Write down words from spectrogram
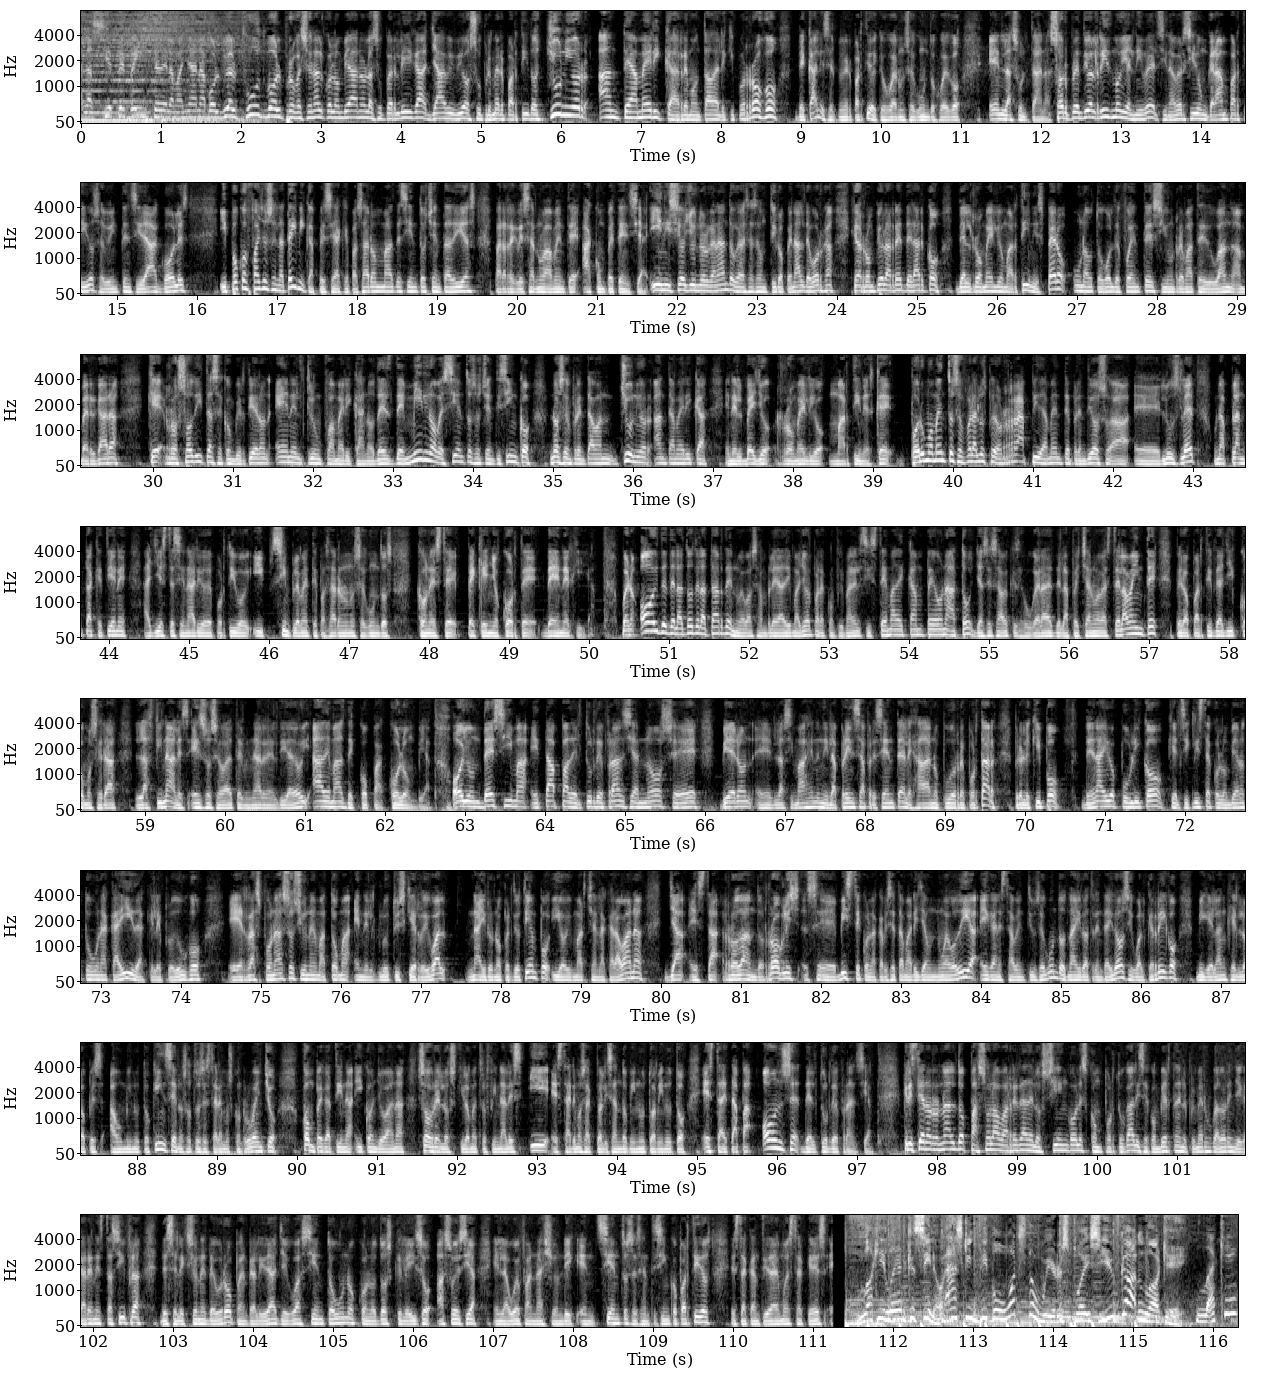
A las 7.20 de la mañana volvió el fútbol profesional colombiano, la Superliga ya vivió su primer partido Junior ante América, remontada el equipo rojo de Cali, es el primer partido, hay que jugar un segundo juego en la Sultana. Sorprendió el ritmo y el nivel, sin haber sido un gran partido, se vio intensidad, goles y pocos fallos en la técnica, pese a que pasaron más de 180 días para regresar nuevamente a competencia. Inició Junior ganando gracias a un tiro penal de Borja que rompió la red del arco del Romelio Martínez, pero un autogol de Fuentes y un remate de Dubán Vergara que Rosoditas se convirtieron en el triunfo americano. Desde 1985 nos enfrentaban Junior ante América en el bello Romelio Martínez, que por un momento se fue la luz, pero rápidamente prendió su eh, luz LED, una planta que tiene allí este escenario deportivo y simplemente pasaron unos segundos con este pequeño corte de energía. Bueno, hoy desde las 2 de la tarde, nueva asamblea de mayor para confirmar el sistema de campeonato. Ya se sabe que se jugará desde la fecha nueva hasta la 20, pero a partir de allí cómo serán las finales. Eso se va a determinar en el día de hoy, además de Copa Colombia. Hoy undécima etapa del Tour de Francia, no se vieron eh, las imágenes ni la prensa presente, alejada no pudo reportar pero el equipo de Nairo publicó que el ciclista colombiano tuvo una caída que le produjo eh, rasponazos y un hematoma en el glúteo izquierdo. Igual, Nairo no perdió tiempo y hoy marcha en la caravana, ya está rodando. Roglic se viste con la camiseta amarilla un nuevo día, Egan está a 21 segundos, Nairo a 32, igual que Rigo, Miguel Ángel López a un minuto 15. Nosotros estaremos con Rubencho, con Pegatina y con Joana sobre los kilómetros finales y estaremos actualizando minuto a minuto esta etapa 11 del Tour de Francia. Cristiano Ronaldo pasó la barrera de los 100 goles con Portugal y se convierte en el primer jugador en llegar en esta cifra de selecciones de Europa. En realidad llegó a 101 con los dos que le hizo a Suecia en la UEFA Nation League en 165 partidos. Esta cantidad demuestra que es Lucky Land Casino asking people what's the weirdest place you've gotten lucky? Lucky?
